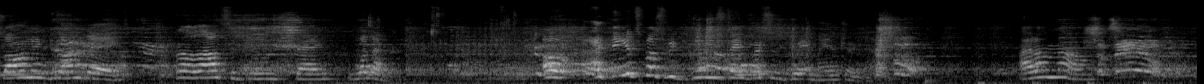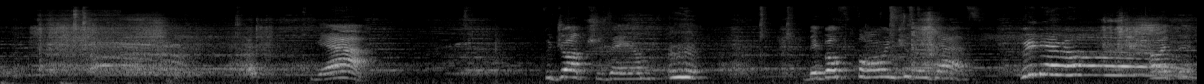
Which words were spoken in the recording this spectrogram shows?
Solomon Grundy. Well, that's a doomsday. Whatever. Oh, I think it's supposed to be Doomsday versus Green Lantern now. I don't know. Shazam! Yeah. Good job, Shazam. they both falling to their death. Green Arrow! Oh, I think.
